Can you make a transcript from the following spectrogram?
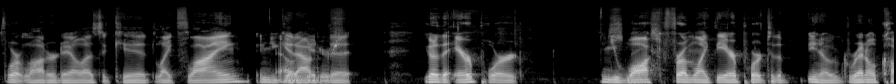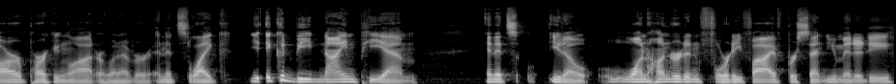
Fort Lauderdale as a kid, like flying, and you get out of the you go to the airport and you walk from like the airport to the you know rental car parking lot or whatever, and it's like it could be 9 p.m. and it's you know 145 percent humidity,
